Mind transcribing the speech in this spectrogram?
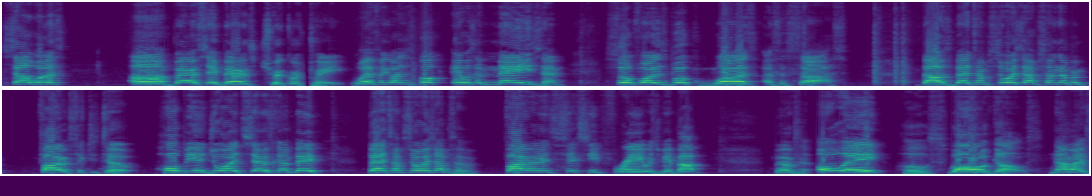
So was uh, Bears Say Bears Trick or Treat. What I think about this book? It was amazing. So far, this book was a success. That was Bedtime Stories episode number 562. Hope you enjoyed. Today was going to be Bedtime Stories episode 563, which will be about there was an lady who swallowed ghosts. Now, my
